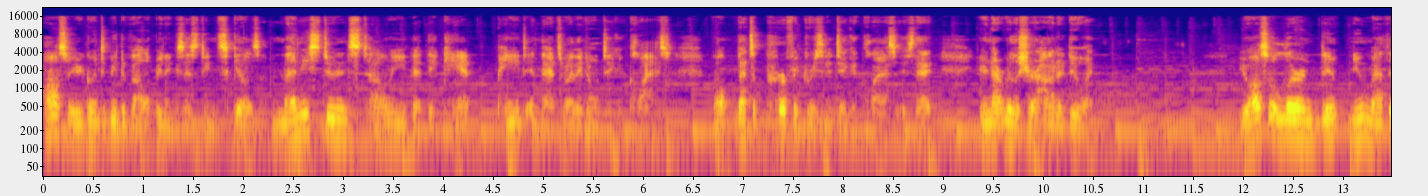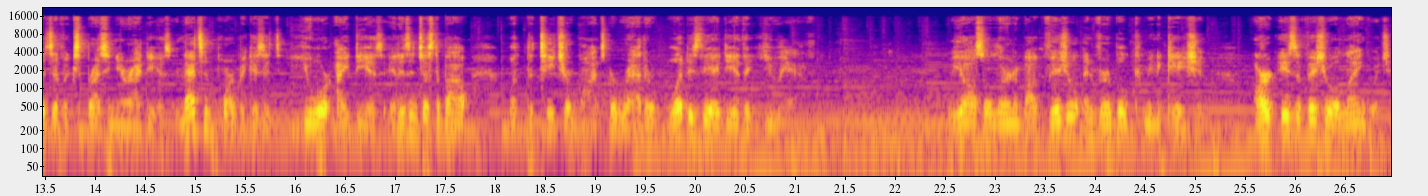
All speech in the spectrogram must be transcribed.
Also, you're going to be developing existing skills. Many students tell me that they can't paint and that's why they don't take a class. Well, that's a perfect reason to take a class, is that you're not really sure how to do it. You also learn new methods of expressing your ideas, and that's important because it's your ideas. It isn't just about what the teacher wants, but rather what is the idea that you have. We also learn about visual and verbal communication. Art is a visual language.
